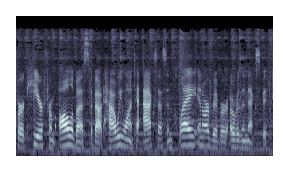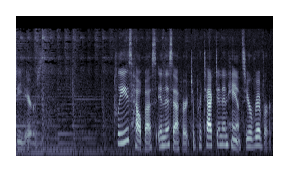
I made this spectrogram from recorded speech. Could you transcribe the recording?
FERC hear from all of us about how we want to access and play in our river over the next 50 years. Please help us in this effort to protect and enhance your river.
